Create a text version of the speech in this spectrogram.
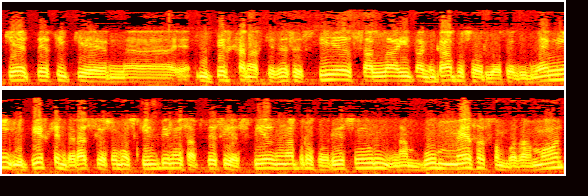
και τέθηκε, ε, υπήρχαν αρκετές αιστείες αλλά ήταν κάπως οριοθετημένοι. Υπήρχε τεράστιος όμως κίνδυνος αυτές οι αιστείες να προχωρήσουν, να μπουν μέσα στον ποταμό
